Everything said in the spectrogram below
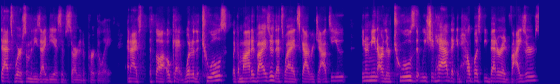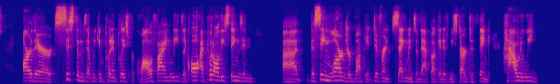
that's where some of these ideas have started to percolate. And I've thought, okay, what are the tools like a mod advisor? That's why I had Scott reach out to you. You know what I mean? Are there tools that we should have that can help us be better advisors? Are there systems that we can put in place for qualifying leads? Like all I put all these things in uh, the same larger bucket, different segments of that bucket as we start to think, how do we,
